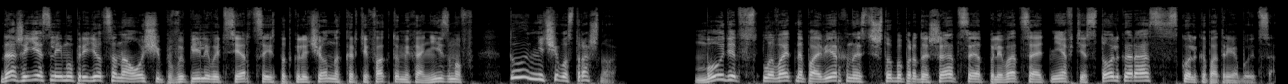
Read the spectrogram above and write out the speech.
Даже если ему придется на ощупь выпиливать сердце из подключенных к артефакту механизмов, то ничего страшного. Будет всплывать на поверхность, чтобы продышаться и отплеваться от нефти столько раз, сколько потребуется.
